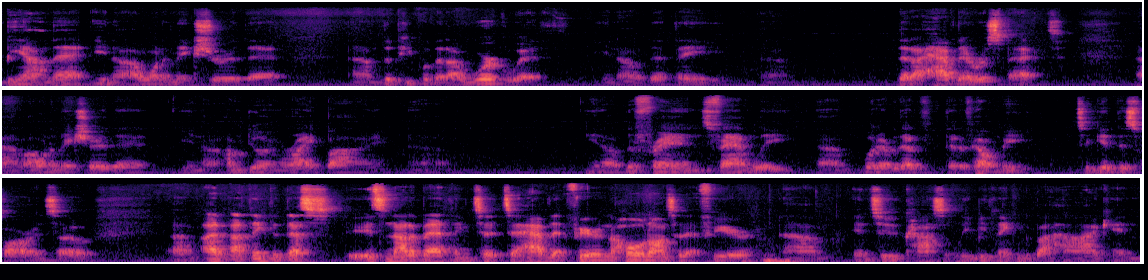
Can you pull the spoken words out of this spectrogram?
beyond that, you know, I want to make sure that um, the people that I work with, you know, that they um, that I have their respect. Um, I want to make sure that you know I'm doing right by you know the friends, family, um, whatever that that have helped me to get this far. And so um, I, I, think that that's it's not a bad thing to, to have that fear and to hold on to that fear um, and to constantly be thinking about how I can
